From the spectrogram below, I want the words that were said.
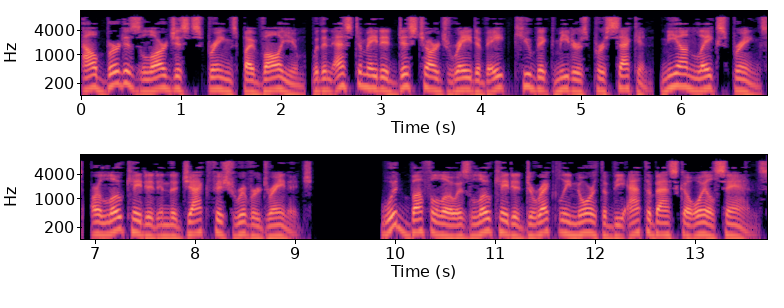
Alberta's largest springs by volume, with an estimated discharge rate of 8 cubic meters per second, Neon Lake Springs, are located in the Jackfish River drainage. Wood Buffalo is located directly north of the Athabasca oil sands.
